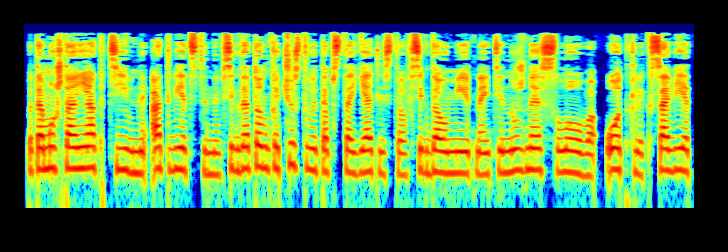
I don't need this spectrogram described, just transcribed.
потому что они активны, ответственны, всегда тонко чувствуют обстоятельства, всегда умеют найти нужное слово, отклик, совет.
